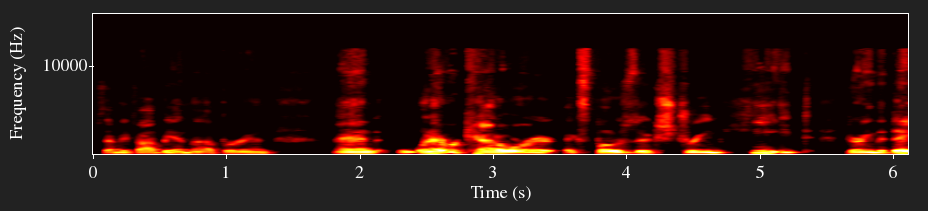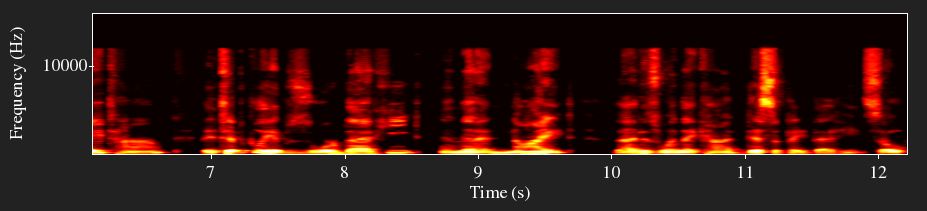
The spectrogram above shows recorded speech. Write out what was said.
75 being the upper end. And whenever cattle are exposed to extreme heat during the daytime, they typically absorb that heat. And then at night, that is when they kind of dissipate that heat. So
